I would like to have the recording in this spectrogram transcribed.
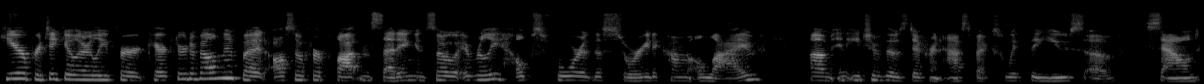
here particularly for character development but also for plot and setting and so it really helps for the story to come alive um, in each of those different aspects with the use of sound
